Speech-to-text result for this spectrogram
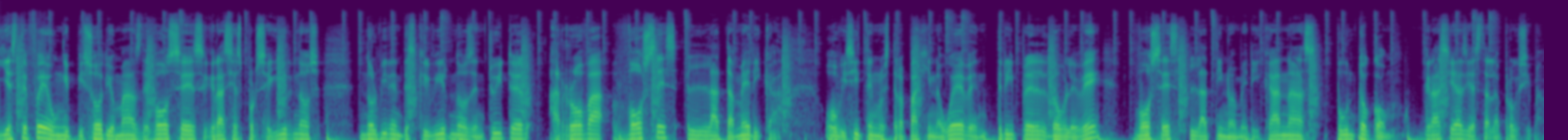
Y este fue un episodio más de Voces. Gracias por seguirnos. No olviden de escribirnos en Twitter, arroba. O visiten nuestra página web en www.voceslatinoamericanas.com. Gracias y hasta la próxima.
